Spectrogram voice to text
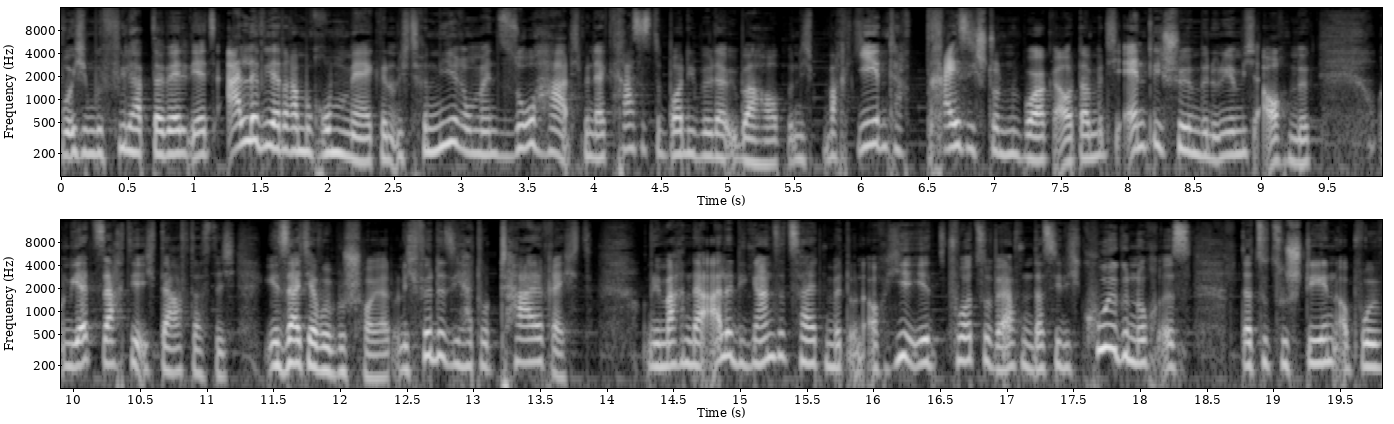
wo ich im Gefühl habe, da werdet ihr jetzt alle wieder dran rummäkeln. Und ich trainiere im Moment so hart. Ich bin der krasseste Bodybuilder überhaupt. Und ich mache jeden Tag 30 Stunden Workout, damit ich endlich schön bin und ihr mich auch mögt. Und jetzt sagt ihr, ich darf das nicht. Ihr seid ja wohl bescheuert. Und ich finde, sie hat total recht. Und wir machen da alle die ganze Zeit mit. Und auch hier ihr vorzuwerfen, dass sie nicht cool genug ist, dazu zu stehen, obwohl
